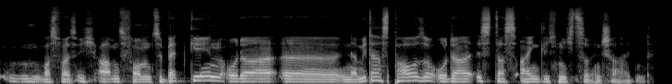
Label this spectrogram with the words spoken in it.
was weiß ich, abends vorm zu Bett gehen oder äh, in der Mittagspause oder ist das eigentlich nicht so entscheidend?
